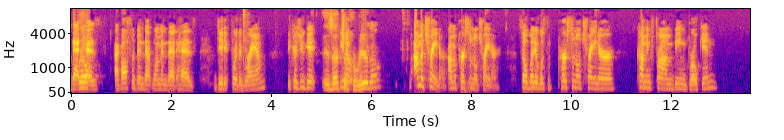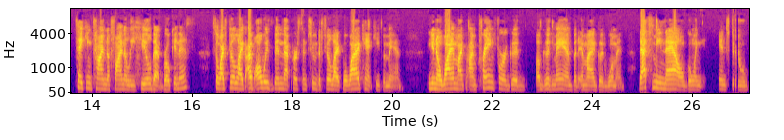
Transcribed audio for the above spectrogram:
that Well- has I've also been that woman that has did it for the gram because you get is that you your know- career though? I'm a trainer. I'm a personal trainer. So, but it was personal trainer coming from being broken, taking time to finally heal that brokenness. So I feel like I've always been that person too to feel like, well, why I can't keep a man? You know, why am I I'm praying for a good a good man, but am I a good woman? That's me now going into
